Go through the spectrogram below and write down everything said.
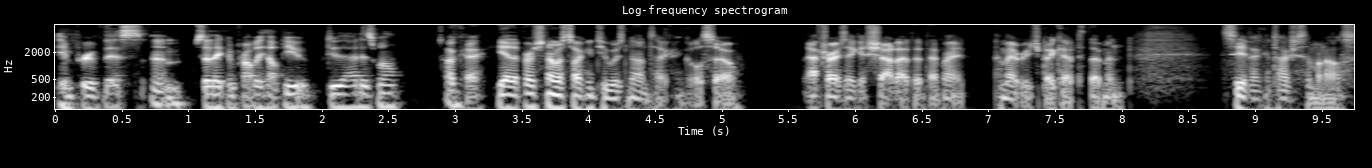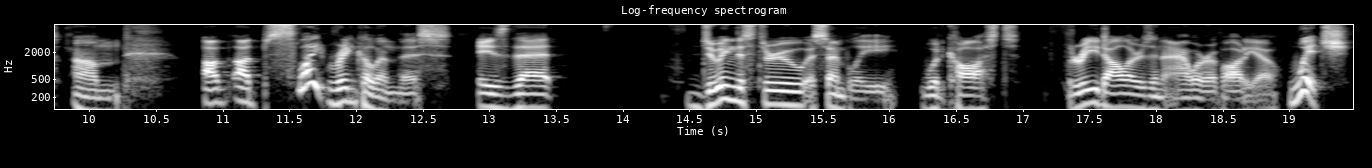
improve this? Um, so they can probably help you do that as well. Okay. Yeah. The person I was talking to was non-technical. So after I take a shot at it, I might, I might reach back out to them and see if I can talk to someone else. Um, a, a slight wrinkle in this is that doing this through assembly would cost three dollars an hour of audio, which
